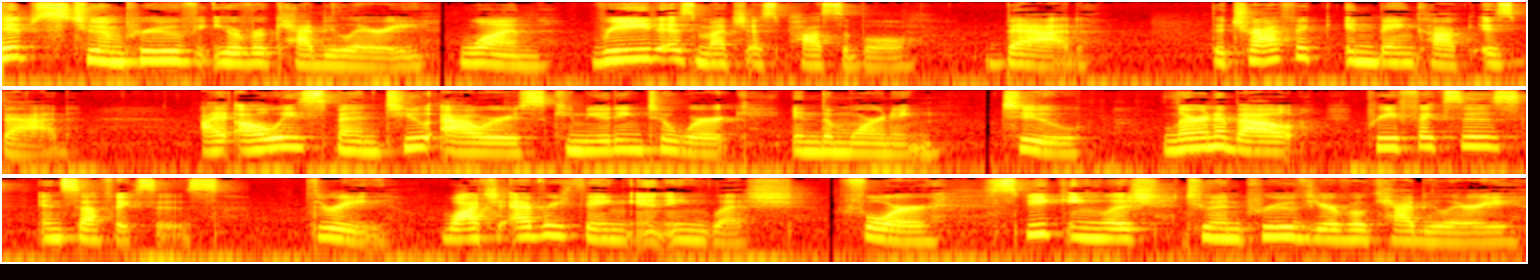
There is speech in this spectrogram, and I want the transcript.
Tips to improve your vocabulary 1. Read as much as possible. Bad. The traffic in Bangkok is bad. I always spend two hours commuting to work in the morning. 2. Learn about prefixes and suffixes. 3. Watch everything in English. 4. Speak English to improve your vocabulary.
